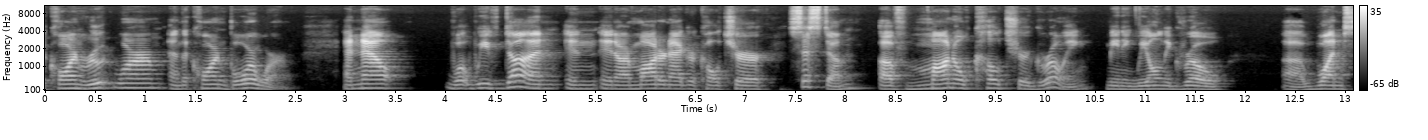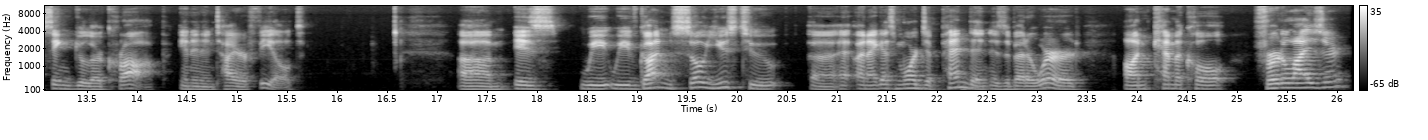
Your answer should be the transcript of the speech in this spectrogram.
the corn rootworm and the corn bollworm. And now, what we've done in, in our modern agriculture system of monoculture growing, meaning we only grow uh, one singular crop in an entire field, um, is we we've gotten so used to, uh, and I guess more dependent is a better word, on chemical fertilizer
